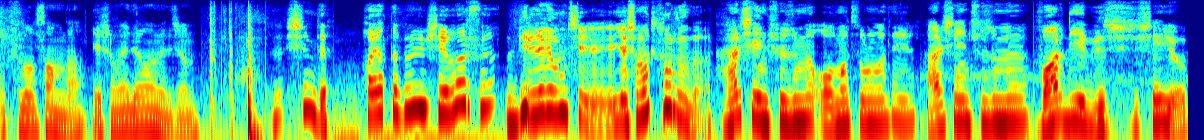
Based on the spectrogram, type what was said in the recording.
Mutsuz olsam da yaşamaya devam edeceğim. Şimdi hayatta böyle bir şey varsa birileri bunu yaşamak zorunda. Her şeyin çözümü olmak zorunda değil. Her şeyin çözümü var diye bir şey yok.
